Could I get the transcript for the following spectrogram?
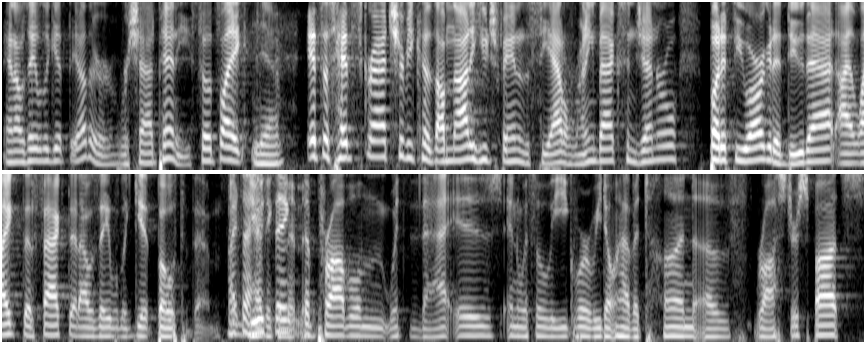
and I was able to get the other Rashaad Penny. So it's like Yeah, it's a head scratcher because I'm not a huge fan of the Seattle running backs in general. But if you are going to do that, I like the fact that I was able to get both of them. That's I a do heavy think commitment. the problem with that is, and with a league where we don't have a ton of roster spots,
